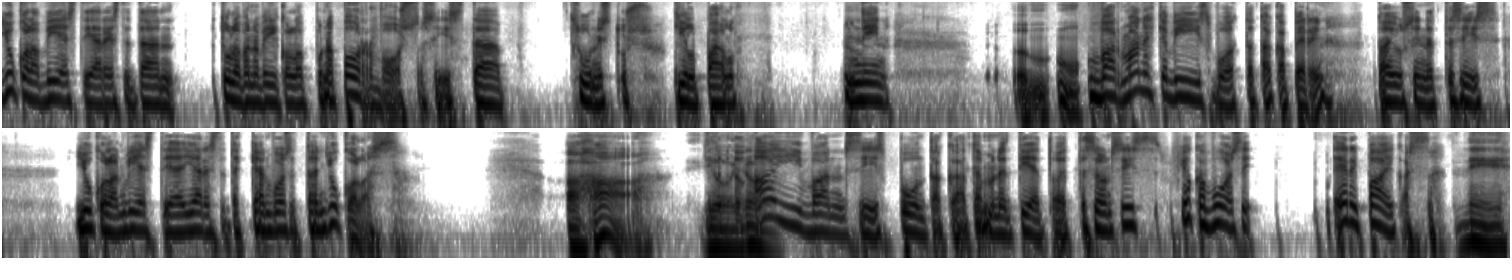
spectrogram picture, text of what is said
Jukolan viesti järjestetään tulevana viikonloppuna Porvoossa, siis tämä suunnistuskilpailu. Niin m- varmaan ehkä viisi vuotta takaperin tajusin, että siis Jukolan viestiä ei järjestetäkään vuosittain Jukolassa. Ahaa. Joo, joo. Aivan siis puun takaa tämmöinen tieto, että se on siis joka vuosi eri paikassa. Niin.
